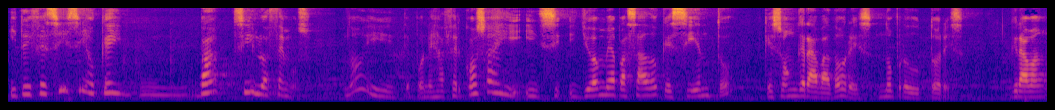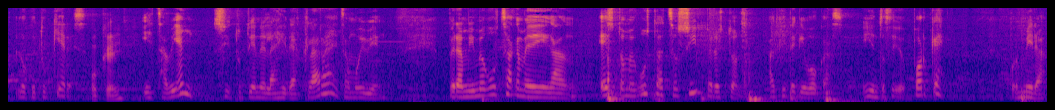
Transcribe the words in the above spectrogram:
y te dice, sí, sí, ok, mm, va, sí, lo hacemos. ¿no? Y te pones a hacer cosas y, y, y yo me ha pasado que siento que son grabadores, no productores graban lo que tú quieres. Okay. Y está bien, si tú tienes las ideas claras, está muy bien. Pero a mí me gusta que me digan, esto me gusta, esto sí, pero esto no, aquí te equivocas. Y entonces yo, ¿por qué? Pues mira,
